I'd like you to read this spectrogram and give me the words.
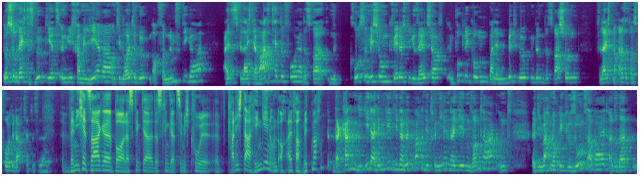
du hast schon recht, es wirkte jetzt irgendwie familiärer und die Leute wirkten auch vernünftiger, als es vielleicht erwartet hätte vorher. Das war eine große Mischung quer durch die Gesellschaft, im Publikum, bei den Mitwirkenden. Das war schon vielleicht noch anders, als man es vorher gedacht hätte, vielleicht. Wenn ich jetzt sage, boah, das klingt ja, das klingt ja ziemlich cool, äh, kann ich da hingehen und auch einfach mitmachen? Da kann jeder hingehen, jeder mitmachen, die trainieren da jeden Sonntag und äh, die machen noch Inklusionsarbeit, also da,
